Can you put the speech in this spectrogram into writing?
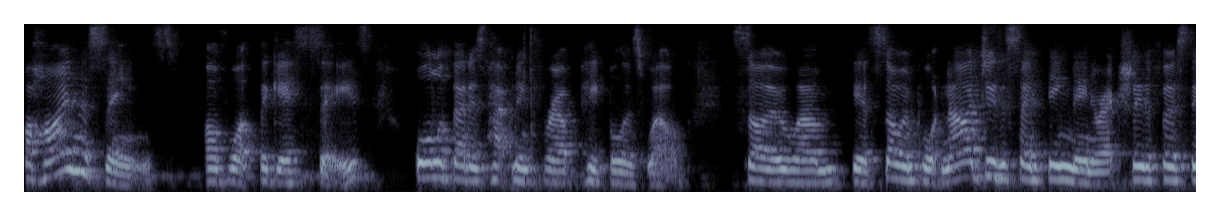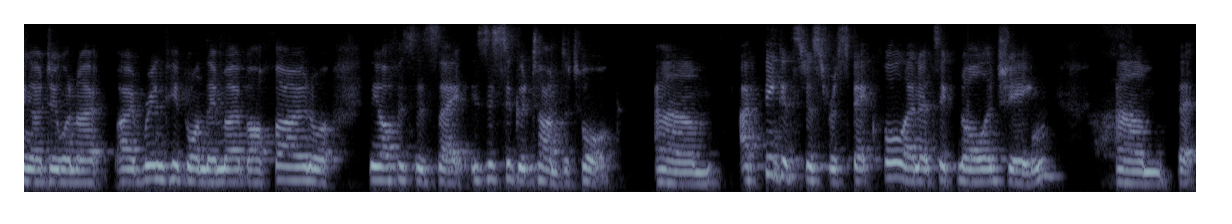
behind the scenes of what the guest sees, all of that is happening for our people as well. So um, yeah, it's so important. I do the same thing, Nina. Actually, the first thing I do when I, I ring people on their mobile phone or the officers say, "Is this a good time to talk?" Um, I think it's just respectful and it's acknowledging um, that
